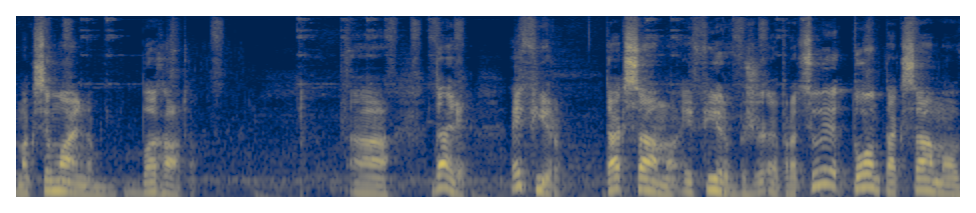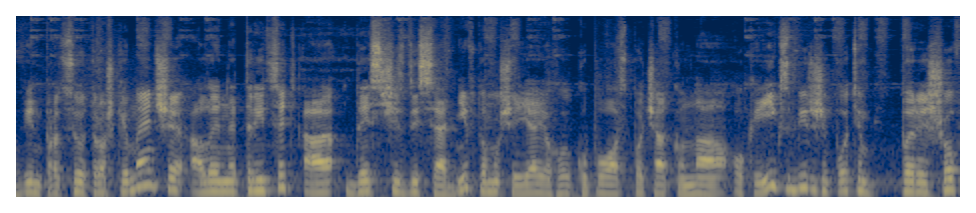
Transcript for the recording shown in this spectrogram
максимально багато. А, далі, ефір. Так само ефір вже працює, тон так само він працює трошки менше, але не 30, а десь 60 днів, тому що я його купував спочатку на OKX біржі, потім перейшов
